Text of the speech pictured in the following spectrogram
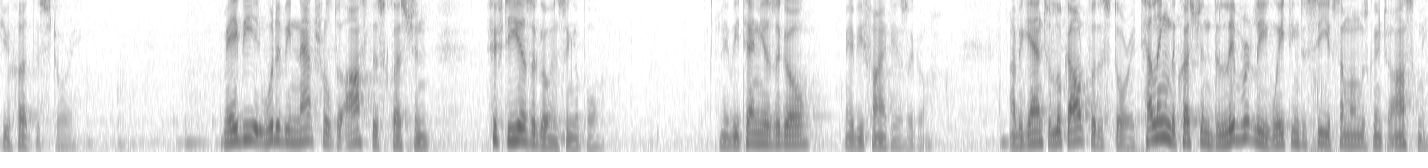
if you heard this story. Maybe it would have been natural to ask this question 50 years ago in Singapore, maybe 10 years ago, maybe five years ago. I began to look out for the story, telling the question deliberately, waiting to see if someone was going to ask me,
